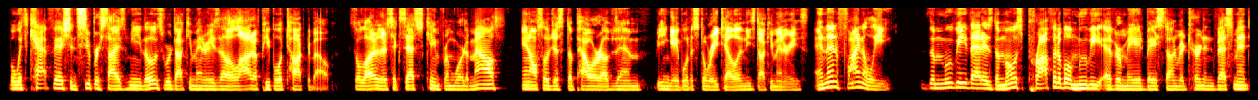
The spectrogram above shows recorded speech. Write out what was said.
but with Catfish and Super Size Me, those were documentaries that a lot of people talked about. So a lot of their success came from word of mouth and also just the power of them being able to storytell in these documentaries. And then finally, the movie that is the most profitable movie ever made based on return investment.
